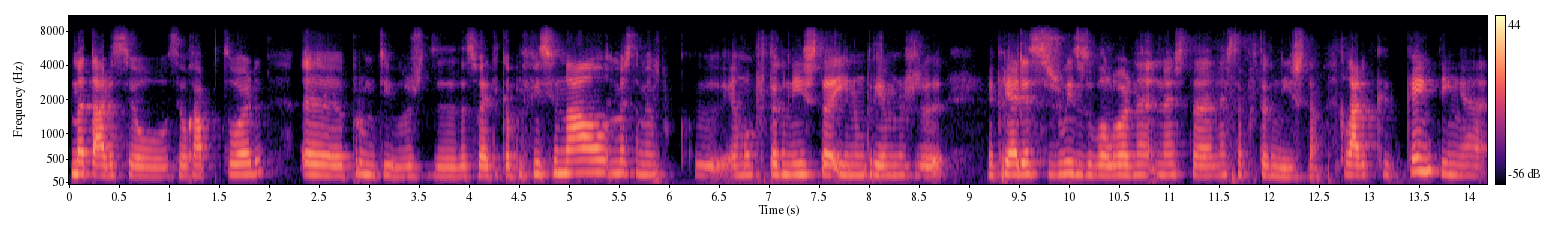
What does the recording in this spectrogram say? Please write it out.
matar o seu, seu raptor uh, por motivos de, da sua ética profissional, mas também porque é uma protagonista e não queríamos uh, criar esses juízos de valor na, nesta, nesta protagonista. Claro que quem tinha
